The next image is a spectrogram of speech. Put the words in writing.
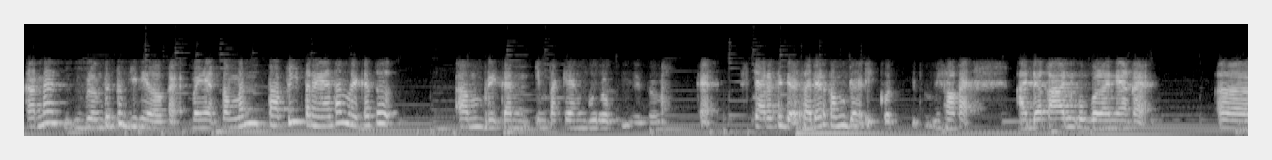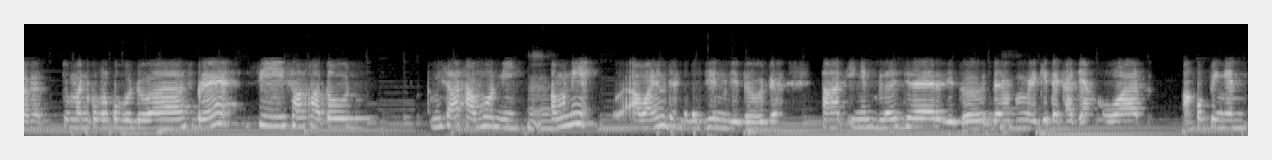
karena belum tentu gini loh kayak banyak temen tapi ternyata mereka tuh uh, memberikan impact yang buruk gitu kayak secara tidak sadar kamu udah ikut gitu misal kayak ada kan kumpulannya kayak uh, cuman kumpul-kumpul doang. Sebenarnya si salah satu misalnya kamu nih mm-hmm. kamu nih awalnya udah rajin gitu udah sangat ingin belajar gitu udah memiliki tekad yang kuat. Aku pingin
